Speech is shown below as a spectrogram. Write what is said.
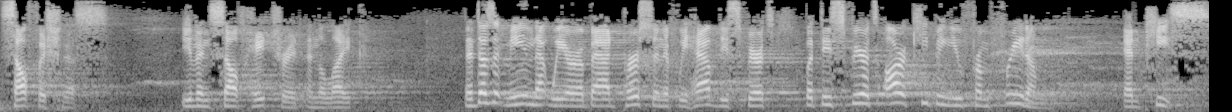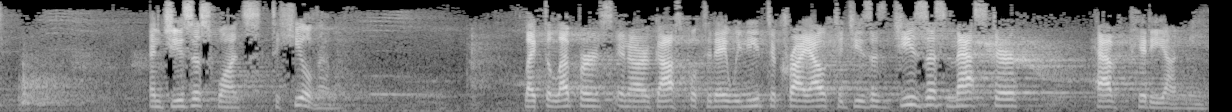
selfishness, even self hatred, and the like. It doesn't mean that we are a bad person if we have these spirits, but these spirits are keeping you from freedom and peace. And Jesus wants to heal them. Like the lepers in our gospel today, we need to cry out to Jesus Jesus, Master, have pity on me.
